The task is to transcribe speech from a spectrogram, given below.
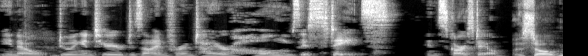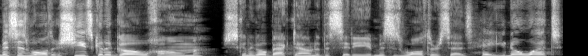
you know, doing interior design for entire homes, estates in Scarsdale. so Mrs. Walter, she's gonna go home. She's gonna go back down to the city. And Mrs. Walter says, "Hey, you know what?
